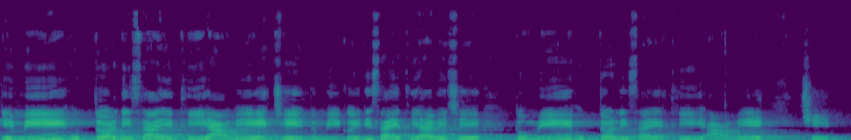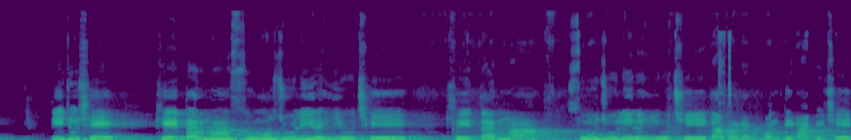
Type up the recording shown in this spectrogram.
કે મેં ઉત્તર દિશાએથી આવે છે. તો મેં કઈ દિશાએથી આવે છે? તો મેં ઉત્તર દિશાએથી આવે છે. ત્રીજું છે, ખેતરમાં શું ઝૂલી રહ્યું છે? ખેતરમાં શું ઝૂલી રહ્યું છે તો આપણને પંક્તિમાં આપ્યું છે,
